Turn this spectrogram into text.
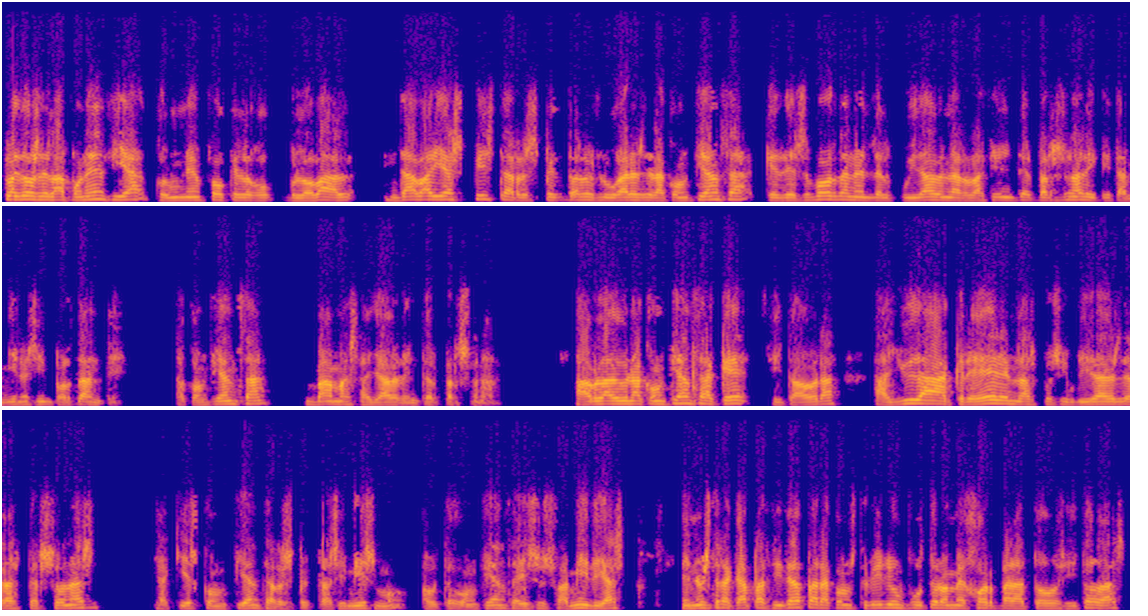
Dos de la ponencia, con un enfoque global, da varias pistas respecto a los lugares de la confianza que desbordan el del cuidado en la relación interpersonal y que también es importante. La confianza va más allá de lo interpersonal. Habla de una confianza que, cito ahora, ayuda a creer en las posibilidades de las personas y aquí es confianza respecto a sí mismo, autoconfianza y sus familias, en nuestra capacidad para construir un futuro mejor para todos y todas,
